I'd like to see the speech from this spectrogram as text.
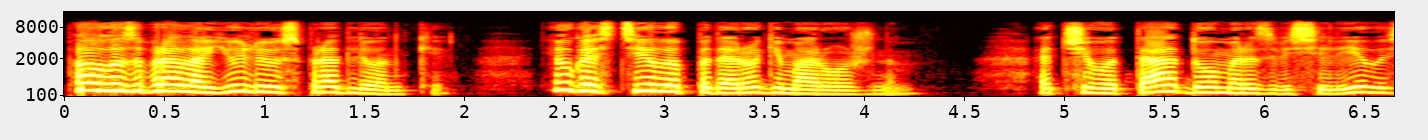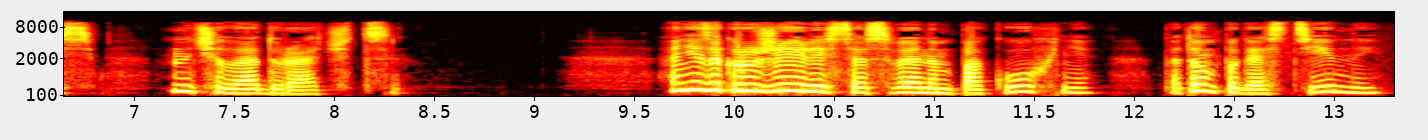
Паула забрала Юлию с продленки и угостила по дороге мороженым, отчего та дома развеселилась, начала дурачиться. Они закружились со Свеном по кухне, потом по гостиной.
